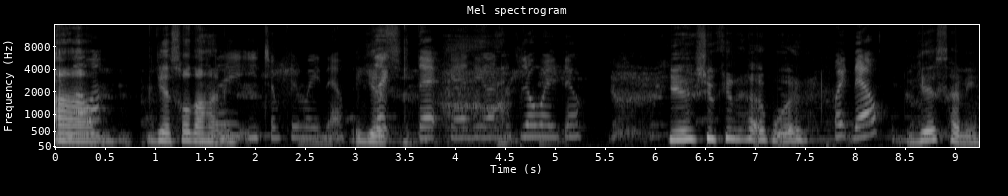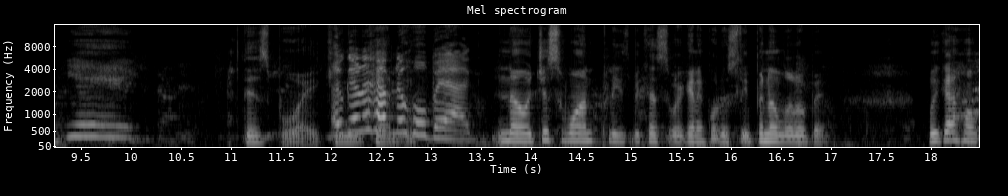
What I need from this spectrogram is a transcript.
Um yes, hold on, honey. eat something right now? Yes. Like that candy on the floor right now? Yes, you can have one. Right now? Yes, honey. Yay. This boy. I'm gonna have the whole bag. No, just one, please, because we're gonna go to sleep in a little bit. We got home.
